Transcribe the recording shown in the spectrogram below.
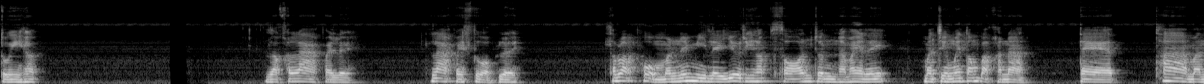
ตรงนี้ครับ เราก็ลากไปเลย ลากไปสวบเลยสำหรับผมมันไม่มีเลเยอร์ที่ซับซ้อนจนทำให้เละมันจึงไม่ต้องปรับขนาด แต่ถ้ามัน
